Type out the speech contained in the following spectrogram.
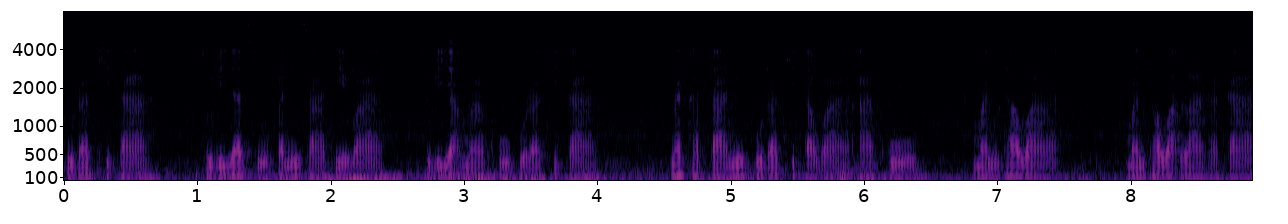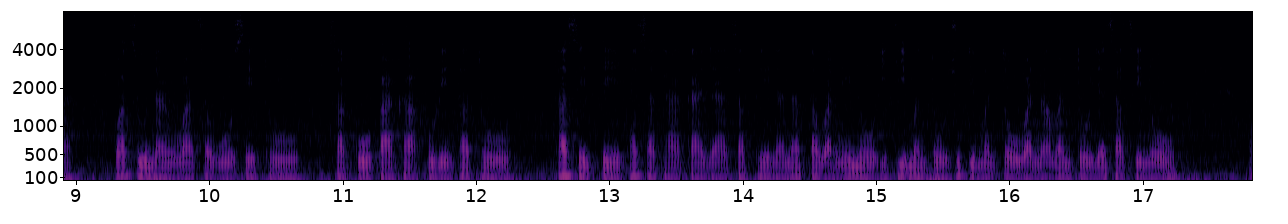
ปุรคิตา สุริยสูปนิสาเทวา สุริยมาคูปุรคิตานักขตานิปุรคิตวา อาคู มันทวา มันทวลาหากาวสุนังวาสโวเสโทสักโกปาคะปุรินทัตโททัสเสตทัสสทากายาสเพนันตวันนิโน อิทิมันโต ชุติมันโต วันนวันโตยสัสสิโน โม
